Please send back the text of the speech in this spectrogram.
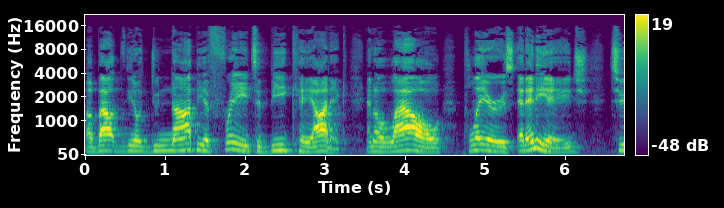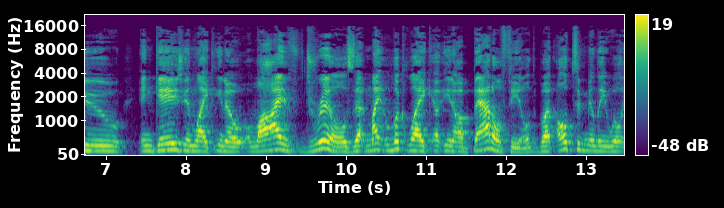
about, you know, do not be afraid to be chaotic and allow players at any age to engage in like, you know, live drills that might look like, a, you know, a battlefield, but ultimately will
